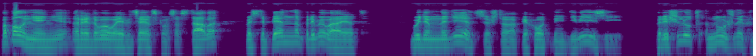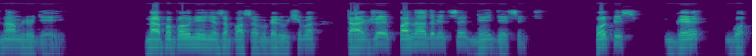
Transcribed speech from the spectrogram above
Пополнение рядового офицерского состава постепенно прибывает. Будем надеяться, что пехотные дивизии пришлют нужных нам людей. На пополнение запасов горючего также понадобится дней 10. Подпись Г. Гот.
